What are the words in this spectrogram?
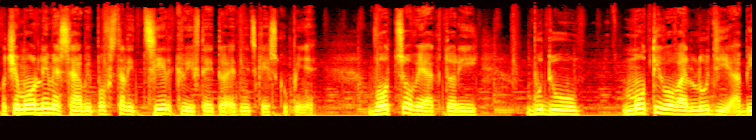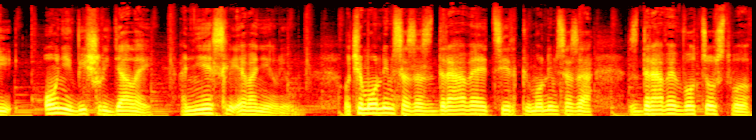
Oče, modlíme sa, aby povstali církvy v tejto etnickej skupine. Vodcovia, ktorí budú motivovať ľudí, aby oni vyšli ďalej a niesli evanielium. Oče, modlím sa za zdravé církvy, modlím sa za zdravé vodcovstvo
